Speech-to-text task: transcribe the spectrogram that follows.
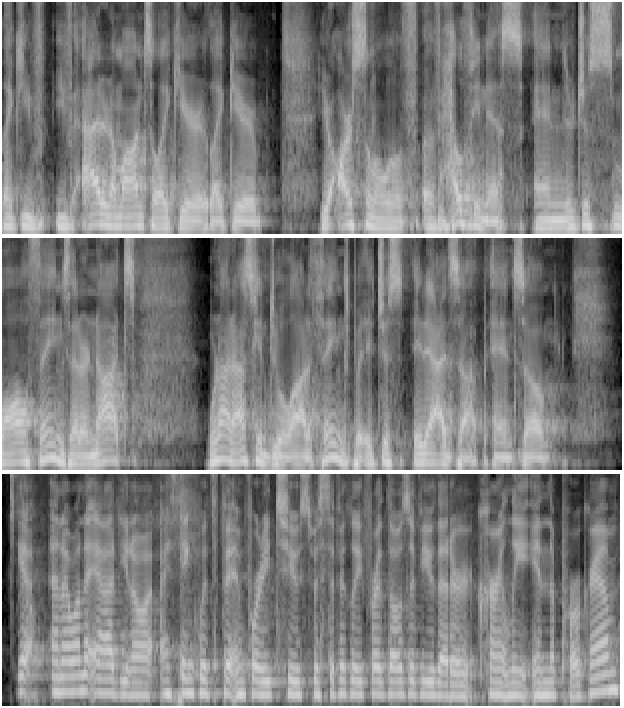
like you've you've added them onto like your like your your arsenal of of healthiness, and they're just small things that are not. We're not asking to do a lot of things, but it just it adds up, and so Yeah, and I want to add, you know, I think with Fit in 42 specifically for those of you that are currently in the program,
